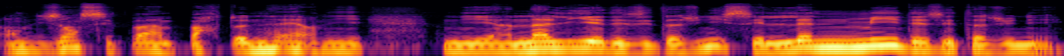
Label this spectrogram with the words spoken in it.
en disant c'est pas un partenaire ni ni un allié des États-Unis, c'est l'ennemi des États-Unis.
